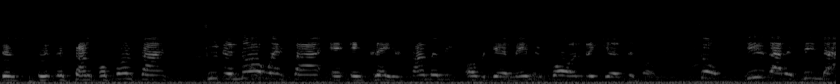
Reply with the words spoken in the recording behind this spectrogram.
the, Francophone side to the Norwest side and, and created his family over there maybe 400 years ago. So these are the things that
